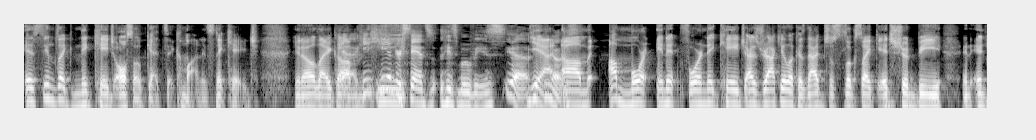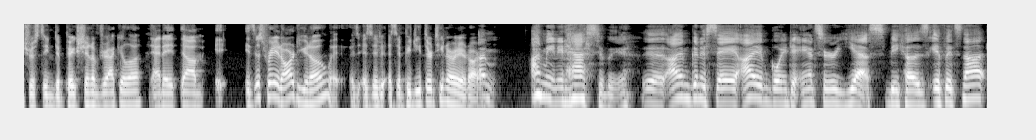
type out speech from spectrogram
it seems like Nick Cage also gets it. Come on, it's Nick Cage. You know, like yeah, um, he, he, he, understands his movies. Yeah, yeah. Um, I'm more in it for Nick Cage as Dracula because that just looks like it should be an interesting depiction of Dracula. And it um, it, is this rated R? Do you know? Is, is it is it PG thirteen or rated R? I'm, I mean, it has to be. Uh, I'm going to say I am going to answer yes because if it's not,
